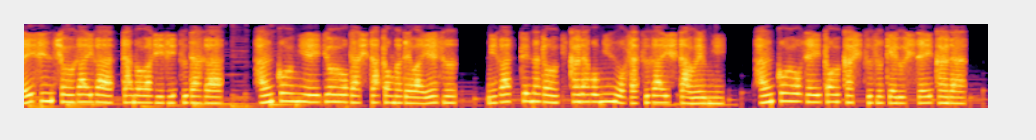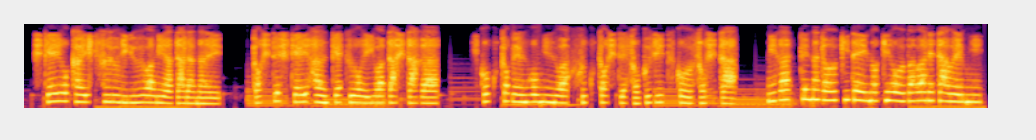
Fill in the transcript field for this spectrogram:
精神障害があったのは事実だが、犯行に影響を出したとまでは言えず、身勝手な動機から5人を殺害した上に、犯行を正当化し続ける姿勢から、死刑を回避する理由は見当たらない。として死刑判決を言い渡したが、被告と弁護人は不服として即日控訴した。身勝手な動機で命を奪われた上に、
